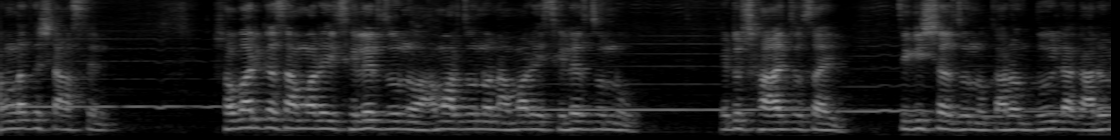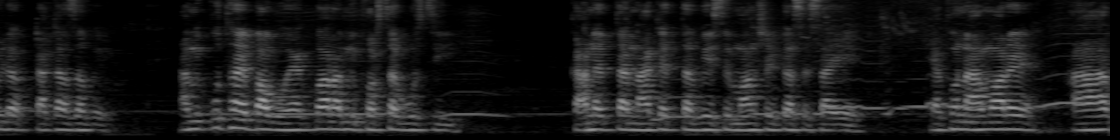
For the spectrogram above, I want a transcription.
বাংলাদেশে আসেন সবার কাছে আমার এই ছেলের জন্য, আমার জন্য না, আমার এই ছেলের জন্য একটু সাহায্য চাই, চিকিৎসার জন্য, কারণ দুই লাখ, আড়াই লাখ টাকা যাবে। আমি কোথায় পাবো? একবার আমি খরচা করছি, কানের তা, নাকের তা বেছে মানুষের কাছে চাই এখন আমার আর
